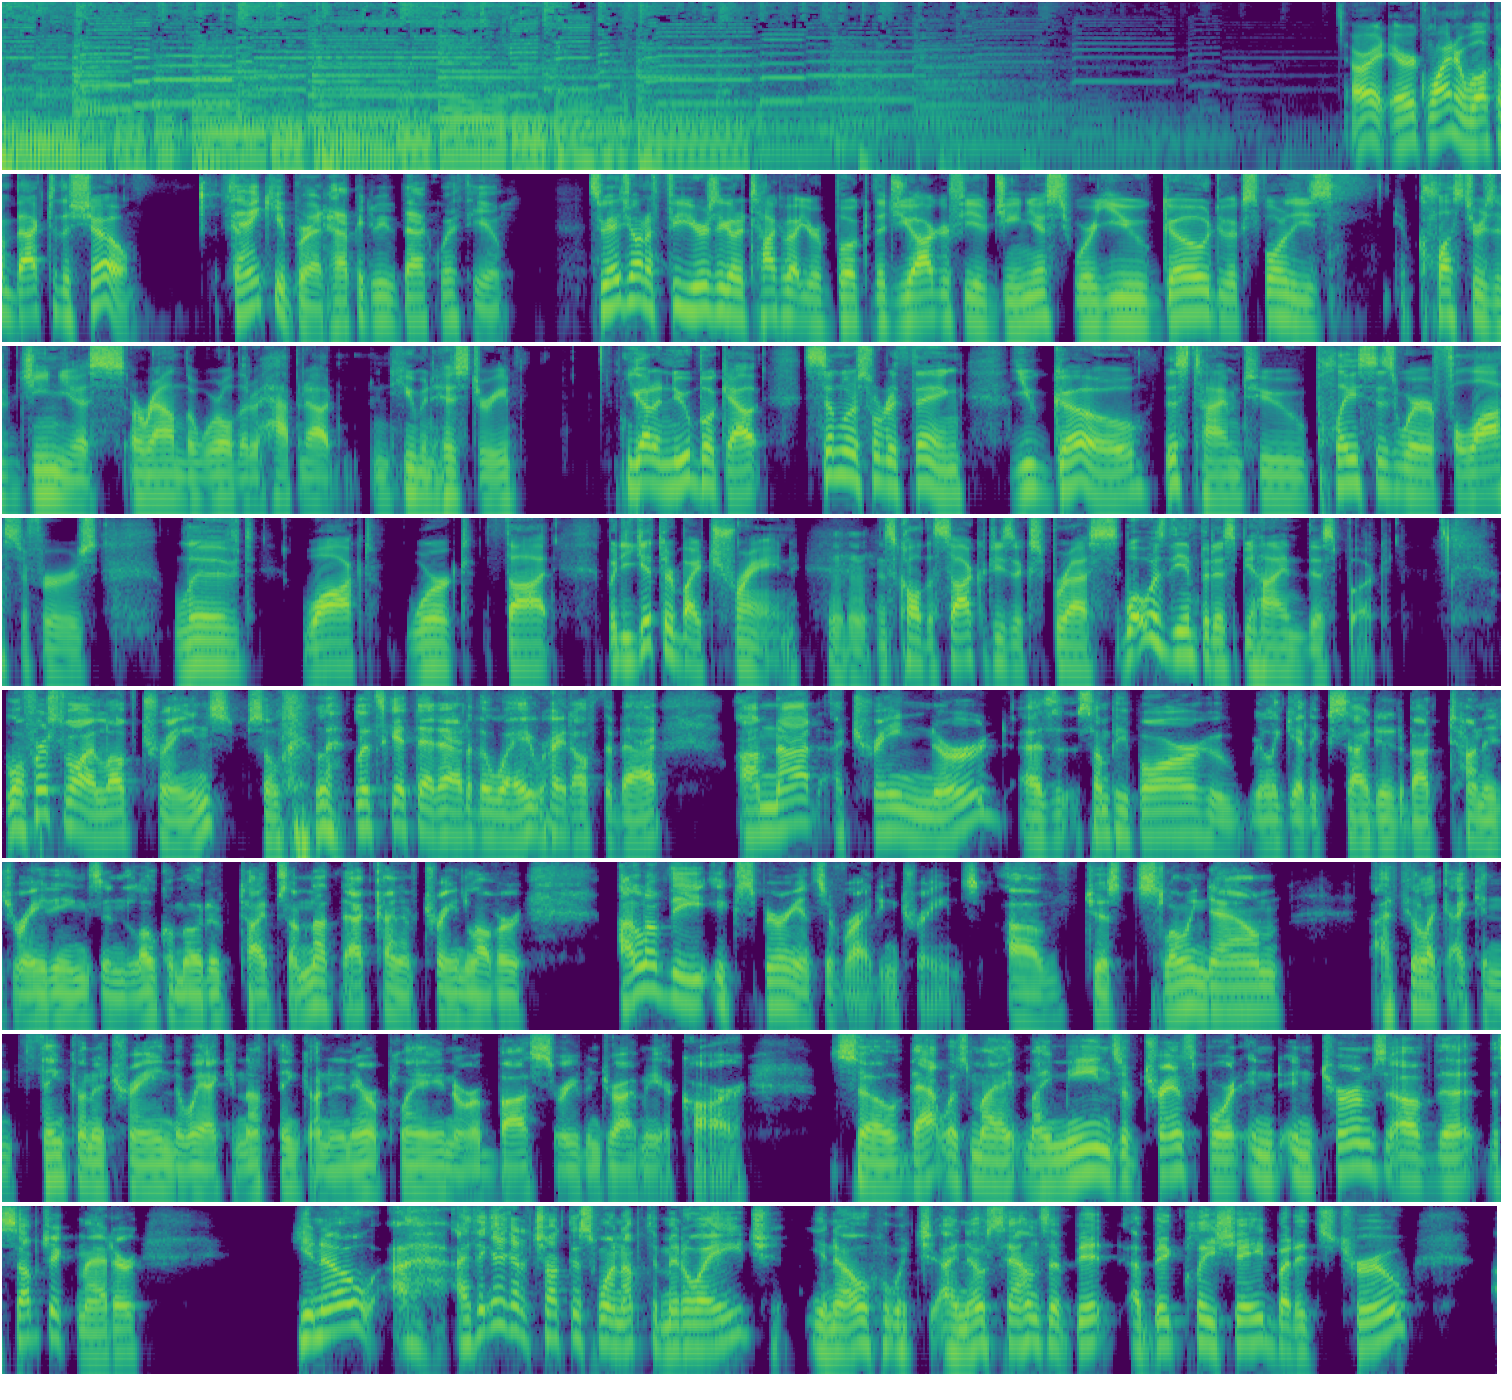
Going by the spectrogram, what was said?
All right, Eric Weiner, welcome back to the show. Thank you, Brett. Happy to be back with you. So, we had you on a few years ago to talk about your book, The Geography of Genius, where you go to explore these you know, clusters of genius around the world that have happened out in human history. You got a new book out, similar sort of thing. You go this time to places where philosophers lived, walked, worked, thought, but you get there by train. Mm-hmm. It's called the Socrates Express. What was the impetus behind this book? Well, first of all, I love trains. So let's get that out of the way right off the bat. I'm not a train nerd, as some people are who really get excited about tonnage ratings and locomotive types. I'm not that kind of train lover. I love the experience of riding trains, of just slowing down. I feel like I can think on a train the way I cannot think on an airplane or a bus or even driving a car. So that was my my means of transport. In in terms of the the subject matter, you know, I think I got to chalk this one up to middle age. You know, which I know sounds a bit a bit cliched, but it's true.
